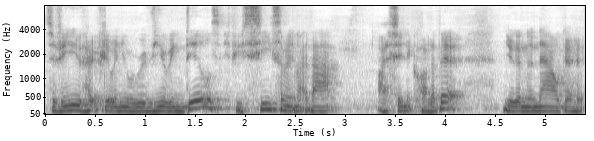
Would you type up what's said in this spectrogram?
So for you, hopefully when you're reviewing deals, if you see something like that, I've seen it quite a bit, you're going to now go,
